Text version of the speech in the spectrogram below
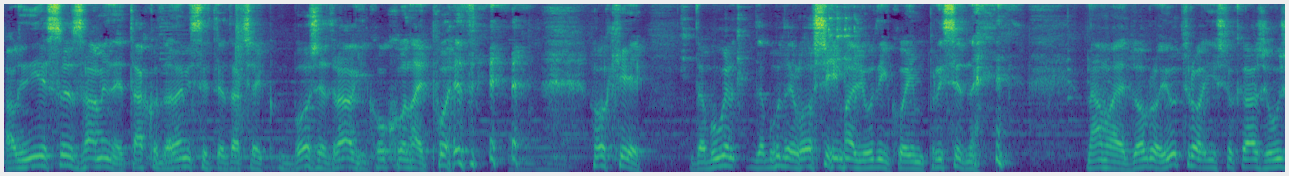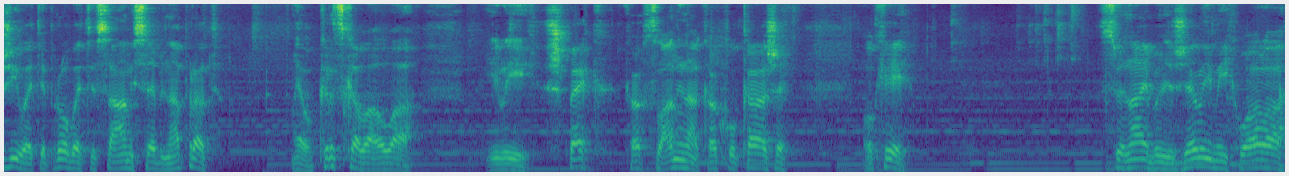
Ali nije sve za mene, tako da ne mislite da će, Bože dragi, koliko onaj pojede. ok da bude, da bude loše ima ljudi koji im prisjedne nama je dobro jutro i što kaže uživajte, probajte sami sebi napraviti evo krckava ova ili špek kako slanina kako kaže ok sve najbolje želim i hvala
